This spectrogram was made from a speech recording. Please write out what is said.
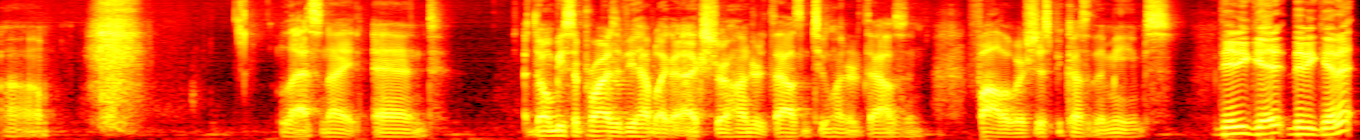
um, last night. And don't be surprised if you have like an extra 100,000, 200,000 followers just because of the memes. Did he get it? Did he get it?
